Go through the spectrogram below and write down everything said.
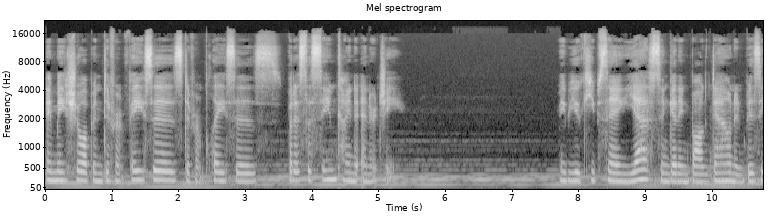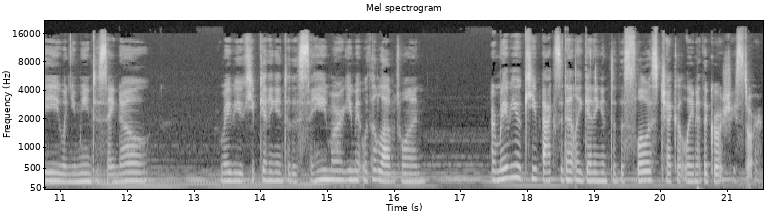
It may show up in different faces, different places, but it's the same kind of energy. Maybe you keep saying yes and getting bogged down and busy when you mean to say no. Or maybe you keep getting into the same argument with a loved one. Or maybe you keep accidentally getting into the slowest checkout lane at the grocery store.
